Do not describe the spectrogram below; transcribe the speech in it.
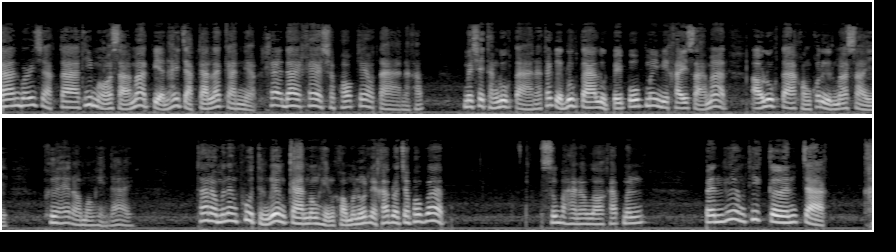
การบริจาคตาที่หมอสามารถเปลี่ยนให้จากกันและกันเนี่ยแค่ได้แค่เฉพาะแก้วตานะครับ ไม่ใช่ทั้งลูกตานะ ถ้าเกิดลูกตาหลุดไปปุ๊บ ไม่มีใครสามารถเอาลูกตาของคนอื่นมาใส่ เพื่อให้เรามองเห็นได้ ถ้าเรามานั่งพูดถึงเรื่องการมองเห็นของมนุษย์เนี่ยครับ เราจะพบว่าสุบฮานัลลอฮ์ครับ มันเป็นเรื่องที่เกินจากค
